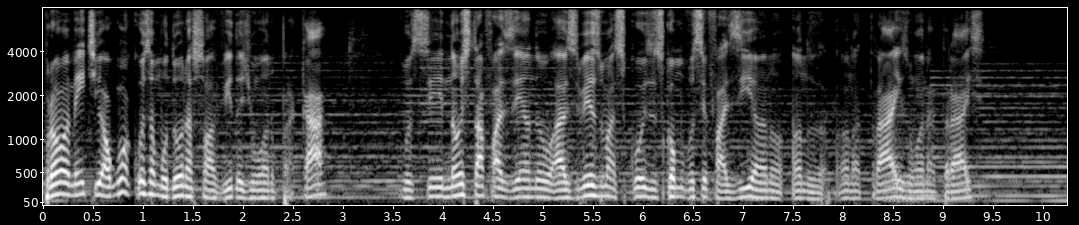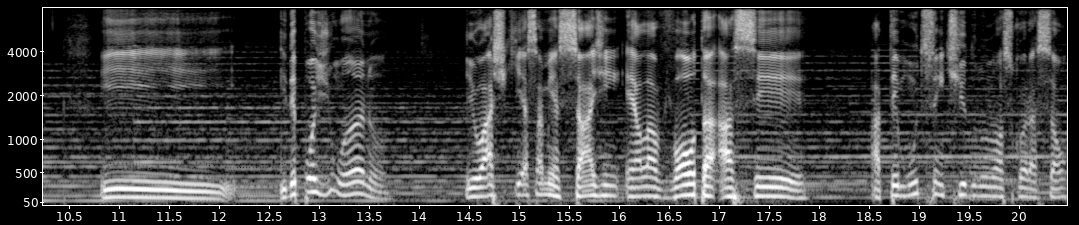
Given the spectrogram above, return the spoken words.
Provavelmente alguma coisa mudou na sua vida de um ano para cá. Você não está fazendo as mesmas coisas como você fazia ano, ano, ano atrás, um ano atrás. E, e depois de um ano, eu acho que essa mensagem ela volta a ser a ter muito sentido no nosso coração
